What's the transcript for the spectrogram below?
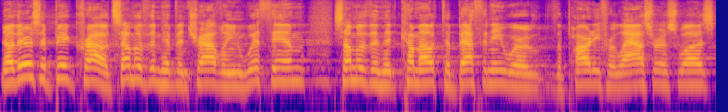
Now, there's a big crowd. Some of them have been traveling with him. Some of them had come out to Bethany, where the party for Lazarus was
